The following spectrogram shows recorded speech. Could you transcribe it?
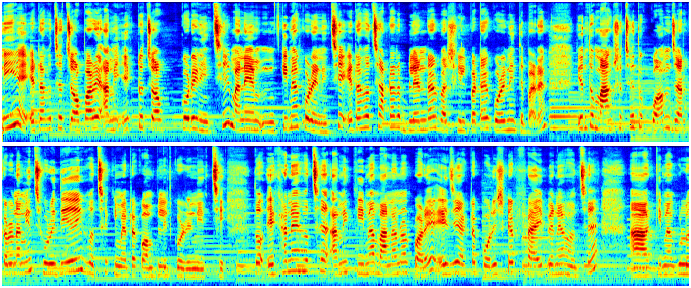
নিয়ে এটা হচ্ছে চপারে আমি একটু চপ করে নিচ্ছি মানে কিমা করে নিচ্ছি। এটা হচ্ছে আপনারা ব্লেন্ডার বা শিল্পাটায় করে নিতে পারেন। কিন্তু মাংস যেহেতু কম, যার কারণে আমি ছুরি দিয়েই হচ্ছে কিমাটা কমপ্লিট করে নিচ্ছি। তো এখানে হচ্ছে আমি কিমা বানানোর পরে এই যে একটা পরিষ্কার ফ্রাই প্যানে হচ্ছে কিমাগুলো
